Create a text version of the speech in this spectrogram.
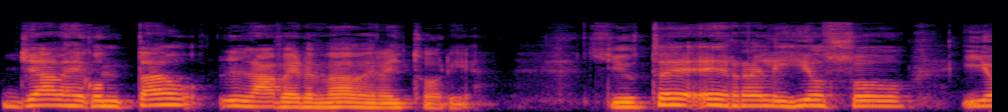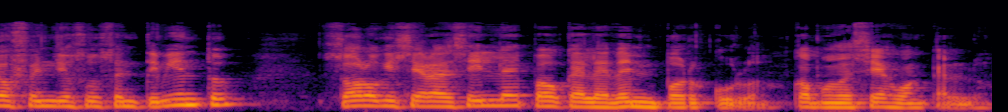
ya les he contado la verdad de la historia. Si usted es religioso y ofendió sus sentimientos, Solo quisiera decirle porque le den por culo, como decía Juan Carlos.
